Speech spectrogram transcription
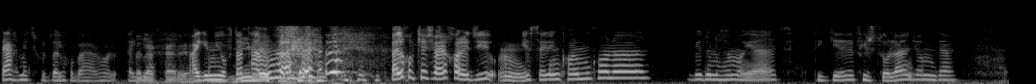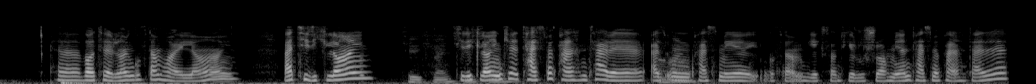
10 متر بود ولی خب به هر حال اگه اگه میافتاد تموم ولی خب کشور خارجی یه سری این کارو می‌کنن. بدون حمایت دیگه free solo انجام میدن. water line گفتم highline و trickline trickline که تسمه پهنتره از آه. اون تسمه گفتم یک سانتی که روش راه میان تسمه پهنتره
